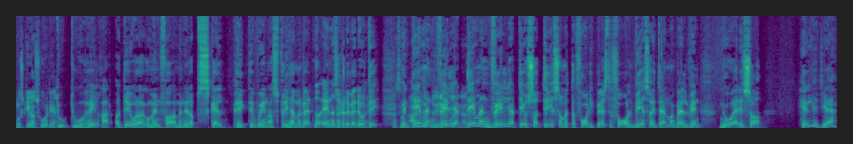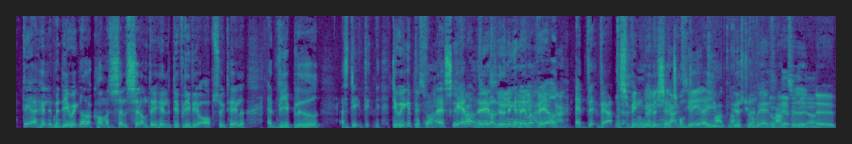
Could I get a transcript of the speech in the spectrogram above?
Måske også hurtigere. Du, du har helt ret, og det er jo et argument for, at man netop skal pick the winners, fordi havde man valgt noget andet, så kan det være, det var det. Men det man, vælger, winners. det, man vælger, det er jo så det, som at der får de bedste forhold. Vi har så i Danmark valgt vind. Nu er det så heldigt. Ja, det er heldigt, men det er jo ikke noget, der kommer af sig selv, selvom det er heldigt. Det er, fordi vi har opsøgt heldet, at vi er blevet... Altså, det, det, det er jo ikke på Det grund af det skatterne eller sige, lønningerne eller vejret, at verdens vindmøllecentrum, har ikke det er i en 13'er. Nu Østjylland. vil jeg i fremtiden øh,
